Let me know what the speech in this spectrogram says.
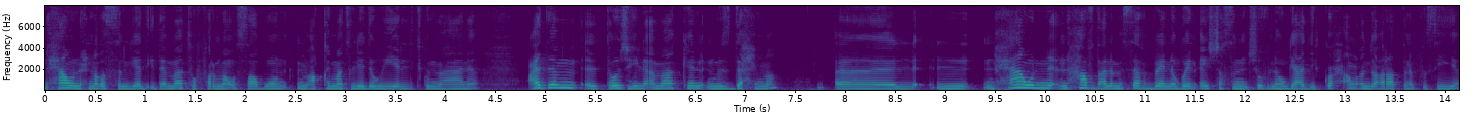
نحاول نحن نغسل اليد إذا ما توفر ماء وصابون المعقمات اليدوية اللي تكون معانا. عدم التوجه إلى أماكن مزدحمة آه، نحاول نحافظ على مسافة بيننا وبين أي شخص نشوف أنه قاعد يكح أو عنده أعراض تنفسية.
